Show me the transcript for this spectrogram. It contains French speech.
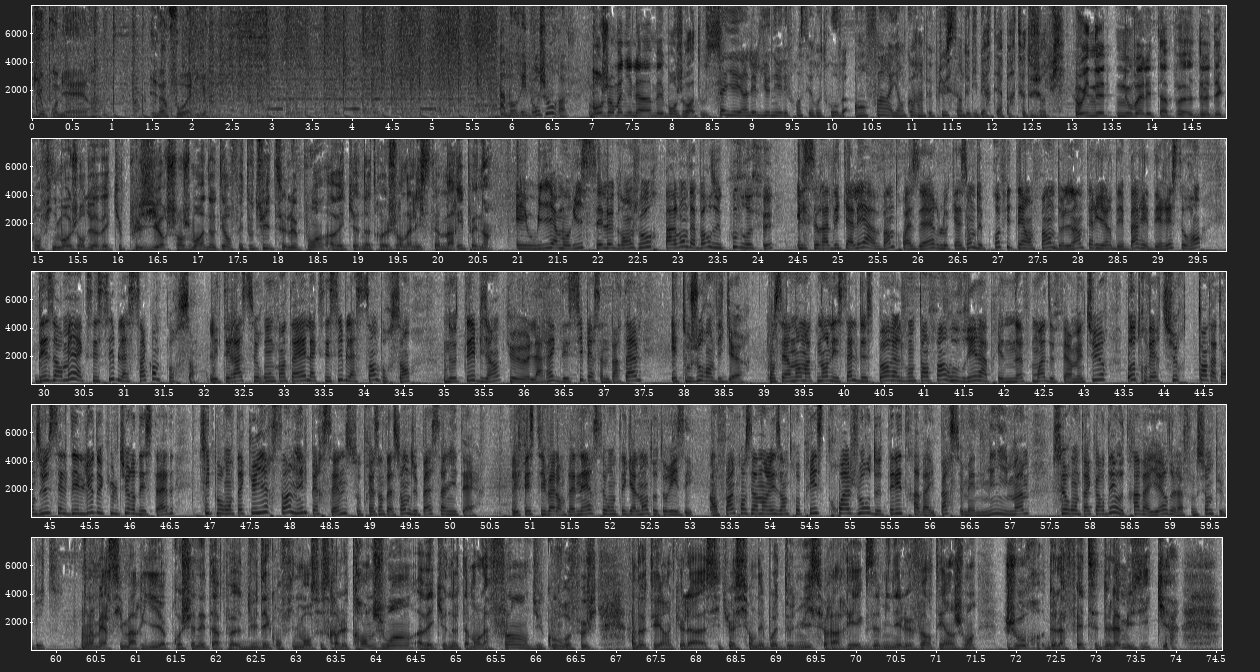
Lyon Première, l'info à Lyon. Amaury, bonjour. Bonjour Manila, mais bonjour à tous. Ça y est, hein, les Lyonnais et les Français retrouvent enfin et encore un peu plus hein, de liberté à partir d'aujourd'hui. Oui, une nouvelle étape de déconfinement aujourd'hui avec plusieurs changements à noter. On fait tout de suite le point avec notre journaliste Marie Penin. Et oui, à Maurice, c'est le grand jour. Parlons d'abord du couvre-feu. Il sera décalé à 23h, l'occasion de profiter enfin de l'intérieur des bars et des restaurants, désormais accessibles à 50%. Les terrasses seront quant à elles accessibles à 100%. Notez bien que la règle des 6 personnes par table est toujours en vigueur. Concernant maintenant les salles de sport, elles vont enfin rouvrir après 9 mois de fermeture. Autre ouverture tant attendue, celle des lieux de culture et des stades qui pourront accueillir 5000 personnes sous présentation du pass sanitaire. Les festivals en plein air seront également autorisés. Enfin, concernant les entreprises, trois jours de télétravail par semaine minimum seront accordés aux travailleurs de la fonction publique. Merci Marie. Prochaine étape du déconfinement, ce sera le 30 juin avec notamment la fin du couvre-feu. À noter hein, que la situation des boîtes de nuit sera réexaminée le 21 juin, jour de la fête de la musique.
